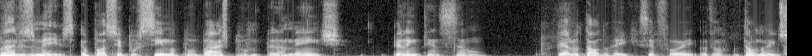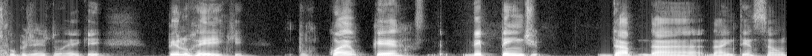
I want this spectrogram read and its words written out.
Vários meios. Eu posso ir por cima, por baixo, por- pela mente, pela intenção, pelo tal do reiki que você foi, o tal- do reiki, desculpa, gente, do reiki, pelo reiki, por qualquer. Depende da, da, da intenção.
